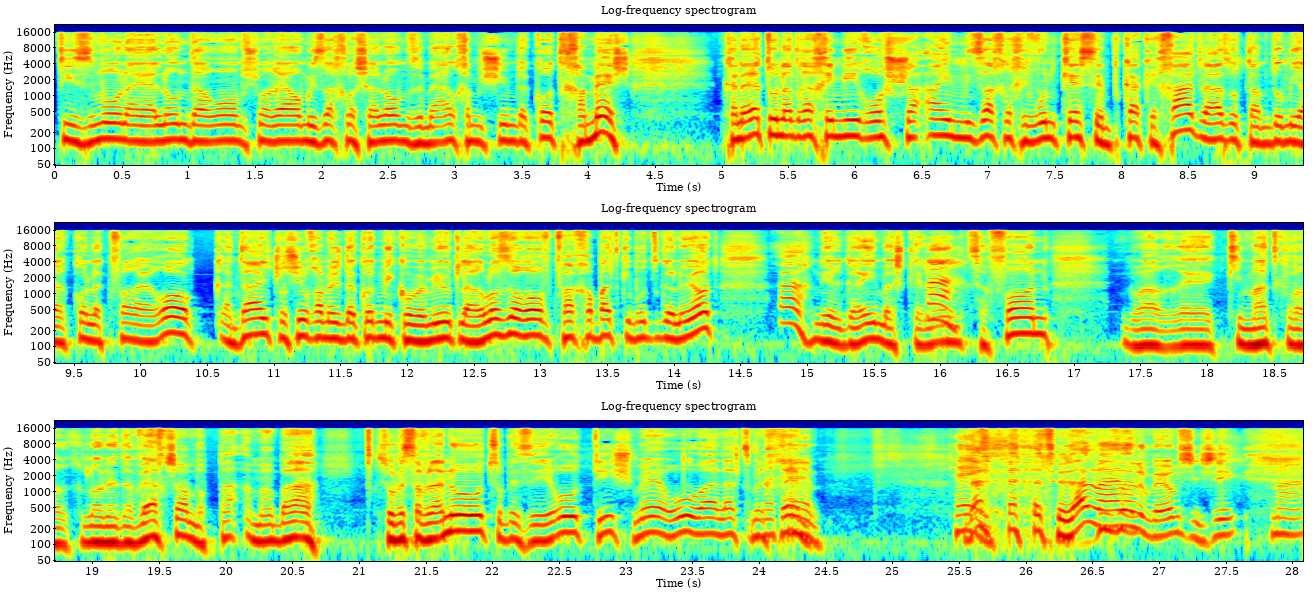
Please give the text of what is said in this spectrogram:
תזמון, איילון דרום, שמריהו מזרח לשלום, זה מעל 50 דקות, חמש. כנראה תאונת דרכים מראש העין מזרח לכיוון קסם, פקק אחד, ואז עוד תעמדו מירקון לכפר הירוק, עדיין 35 דקות מקוממיות לארלוזורוב, כפר חב"ד קיבוץ גלויות, אה, נרגעים באשקלון, אה. צפון, כבר אה, כמעט כבר לא נדווח שם, בפעם הבאה. סעו בסבלנות, סעו בזהירות, תשמרו על עצמכם. עצמכם. היי. את יודעת מה היה לנו ביום שישי? מה?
